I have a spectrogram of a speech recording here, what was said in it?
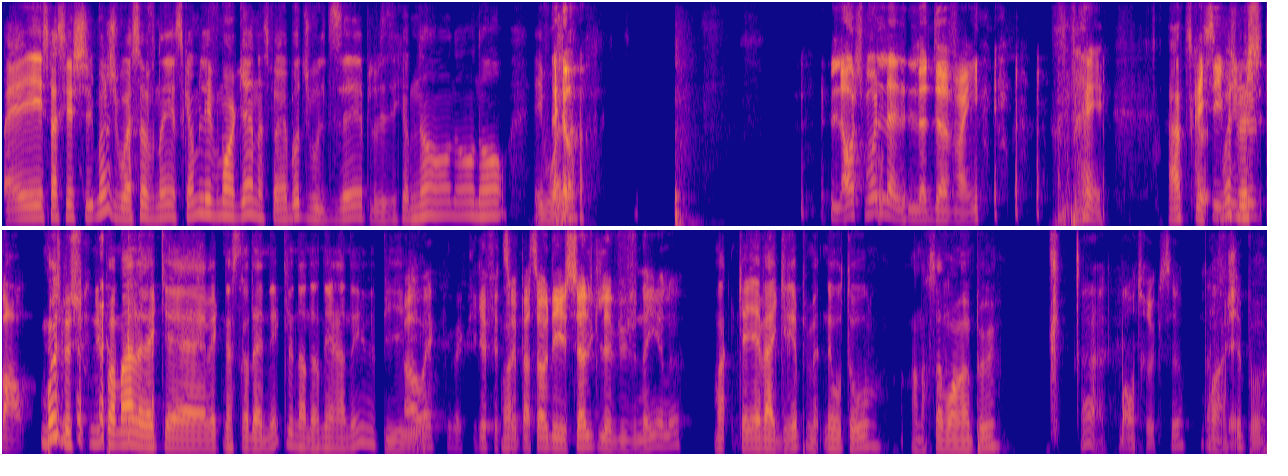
Ben, c'est parce que je- moi, je vois ça venir. C'est comme Liv Morgan, ça fait un bout que je vous le disais, puis vous étiez comme non, non, non. Et voilà. Lâche-moi le, le devin. Ben, en tout cas, Hey, c'est moi, venu je suis, moi, je me suis tenu pas mal avec, euh, avec Nostradanic là, dans la dernière année. là, puis, Ah ouais? Fait, tu Ouais. partie un des seuls qui l'a vu venir, là. ouais, quand il y avait la grippe, il me tenait autour, en en recevoir un peu. Ah, bon truc, ça. Ouais, je sais pas.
